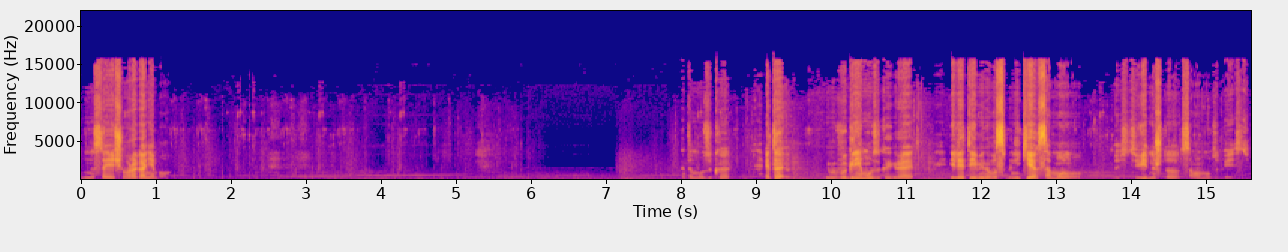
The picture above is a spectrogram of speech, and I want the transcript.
настоящего врага не было. Это музыка... Это в игре музыка играет? Или это именно в особняке самому? То есть видно, что сама музыка есть.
